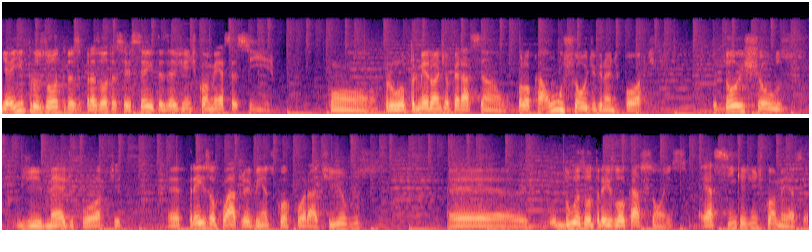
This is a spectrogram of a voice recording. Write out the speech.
E aí, para as outras receitas, a gente começa assim, para o primeiro ano de operação, colocar um show de grande porte, dois shows de médio porte, é, três ou quatro eventos corporativos, é, duas ou três locações. É assim que a gente começa.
